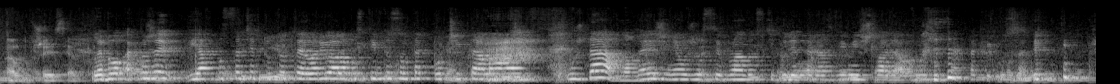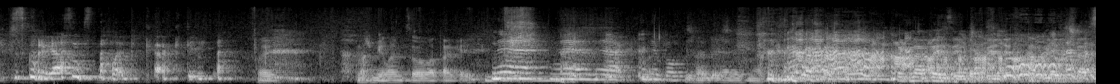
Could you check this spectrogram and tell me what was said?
Alebo v 60 Lebo akože ja v podstate túto teóriu, alebo s týmto som tak počítala už dávno, hej, že neužil si v mladosti bude teraz vymýšľať, ale už tak taký usadený. Skôr ja som stále taká aktívna. Hej. Máš milencov a tak, hej? Nie, nie, nejak, nebol čas. tak na penzii to príde, na čas.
